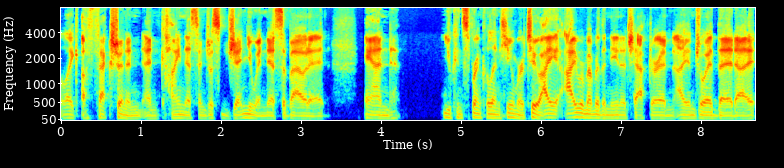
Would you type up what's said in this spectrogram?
like affection and, and kindness and just genuineness about it and you can sprinkle in humor too i i remember the nina chapter and i enjoyed that uh,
